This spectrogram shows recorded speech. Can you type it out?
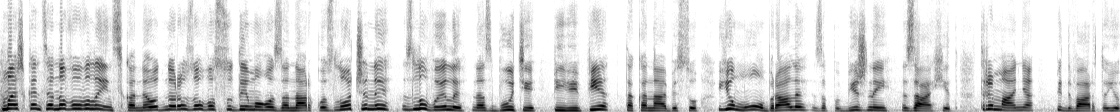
Мешканця Нововолинська, неодноразово судимого за наркозлочини, зловили на збуті ПВП та канабісу. Йому обрали запобіжний захід – тримання під вартою.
